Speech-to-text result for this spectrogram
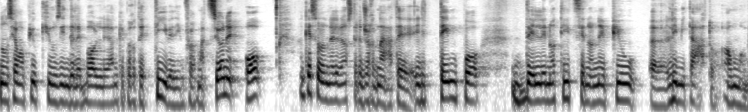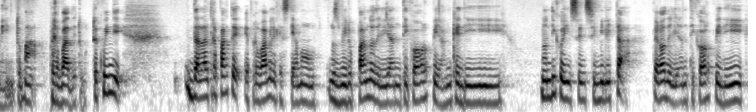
Non siamo più chiusi in delle bolle anche protettive di informazione o anche solo nelle nostre giornate il tempo delle notizie non è più eh, limitato a un momento, ma pervade tutto. E quindi dall'altra parte è probabile che stiamo sviluppando degli anticorpi anche di, non dico insensibilità, però degli anticorpi di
